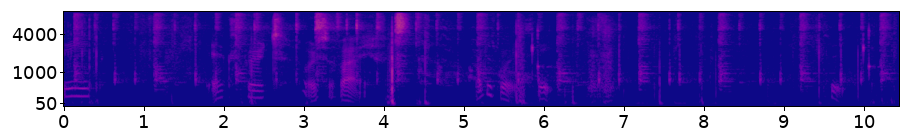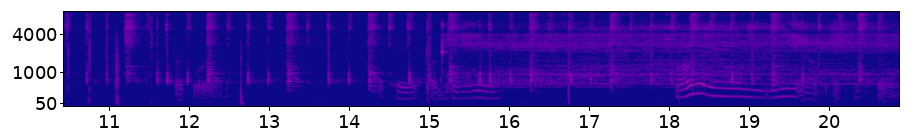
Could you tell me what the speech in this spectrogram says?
Escape, expert, or survive. I just want to escape. Two. That's one. Okay, stop giving in. Follow the you out of the cell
